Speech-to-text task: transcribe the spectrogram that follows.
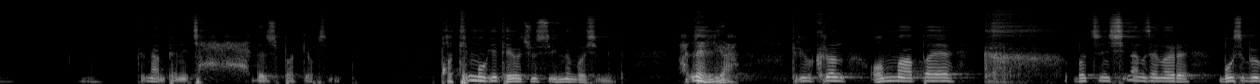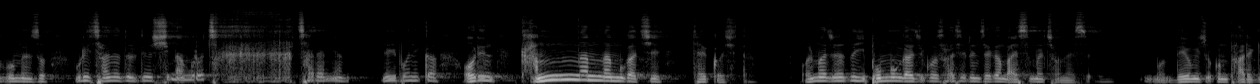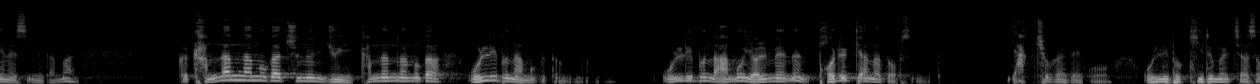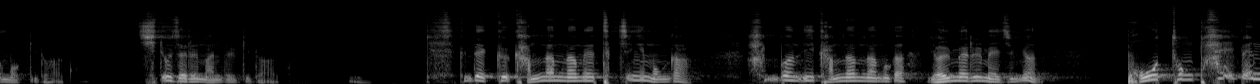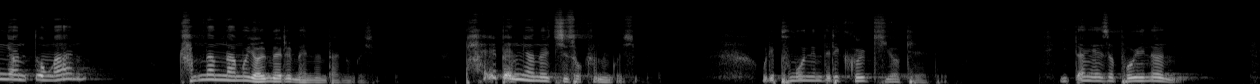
그 남편이 잘 될 수밖에 없습니다. 버팀목이 되어 줄 수 있는 것입니다. 할렐루야. 그리고 그런 엄마 아빠의 그 멋진 신앙생활의 모습을 보면서 우리 자녀들도 신앙으로 잘 자라면 여기 보니까 어린 감람나무 같이 될 것이다. 얼마 전에도 이 본문 가지고 사실은 제가 말씀을 전했어요. 뭐 내용이 조금 다르긴 했습니다만 그 감람나무가 주는 유익, 감람나무가 올리브 나무거든요. 올리브 나무 열매는 버릴 게 하나도 없습니다. 약초가 되고 올리브 기름을 짜서 먹기도 하고 치료제를 만들기도 하고. 근데 그 감람나무의 특징이 뭔가 한번 이 감람나무가 열매를 맺으면 보통 800년 동안 감람나무 열매를 맺는다는 것입니다. 800년을 지속하는 것입니다. 우리 부모님들이 그걸 기억해야 돼요. 이 땅에서 보이는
